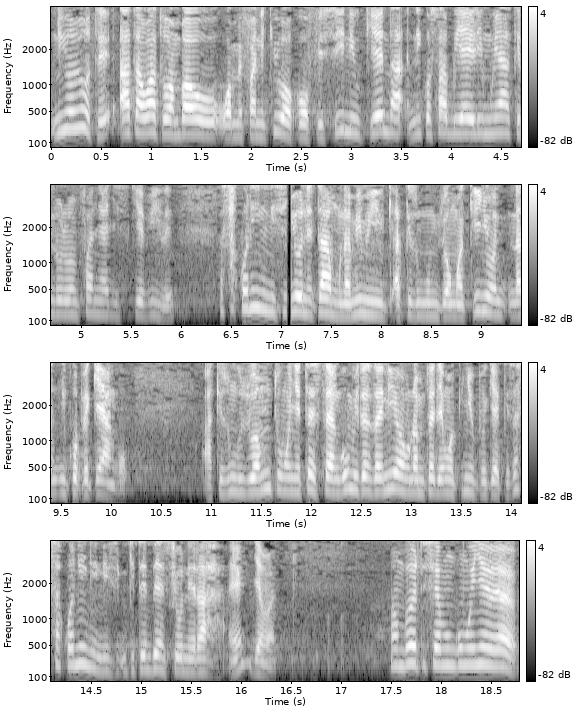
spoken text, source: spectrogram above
ni yoyote, hata watu ambao wamefanikiwa kwa ofisini, ukienda ni kwa sababu ya elimu yake ndio ilomfanya ajisikie vile. Sasa kwa nini nisijione tamu na mimi akizungumzwa Mwakinyo na niko peke yangu? akizungumziwa mtu mwenye testa ya ngumi Tanzania unamtaja Mwakinyo peke yake. Sasa kwa nini nikitembea nisione raha eh, jamani? Mambo yote si ya Mungu mwenyewe hayo.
